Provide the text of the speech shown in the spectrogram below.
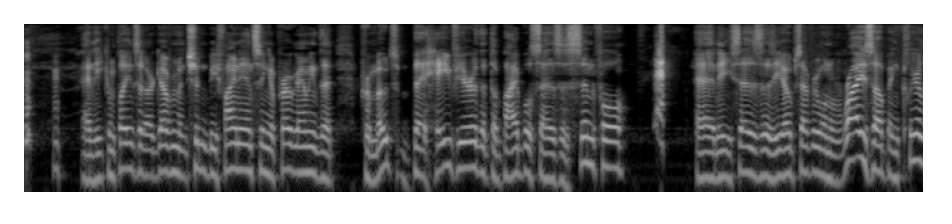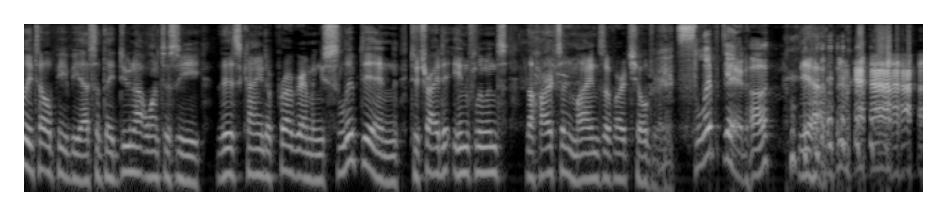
and he complains that our government shouldn't be financing a programming that promotes behavior that the Bible says is sinful. And he says that he hopes everyone will rise up and clearly tell PBS that they do not want to see this kind of programming slipped in to try to influence the hearts and minds of our children. Slipped in, huh? Yeah.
